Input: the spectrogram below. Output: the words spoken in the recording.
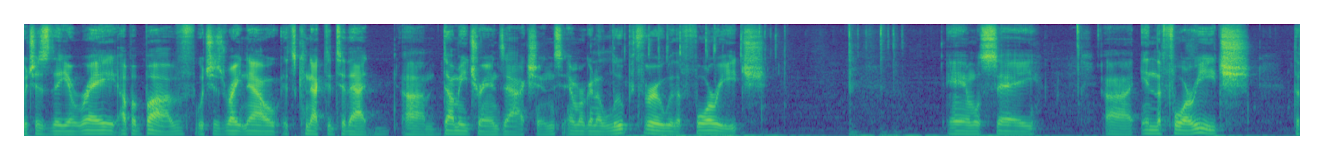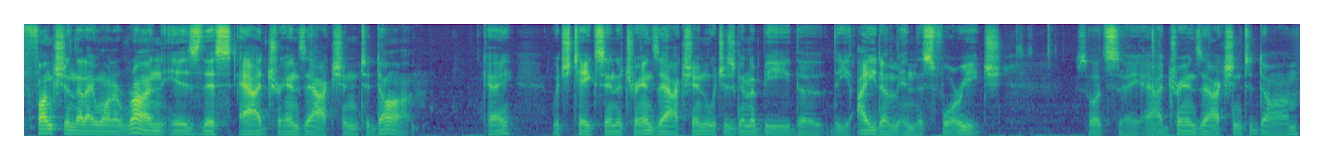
which is the array up above, which is right now, it's connected to that um, dummy transactions, and we're going to loop through with a for each. And we'll say uh, in the for each, the function that I want to run is this add transaction to DOM, okay, which takes in a transaction, which is going to be the, the item in this for each. So let's say add transaction to DOM.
